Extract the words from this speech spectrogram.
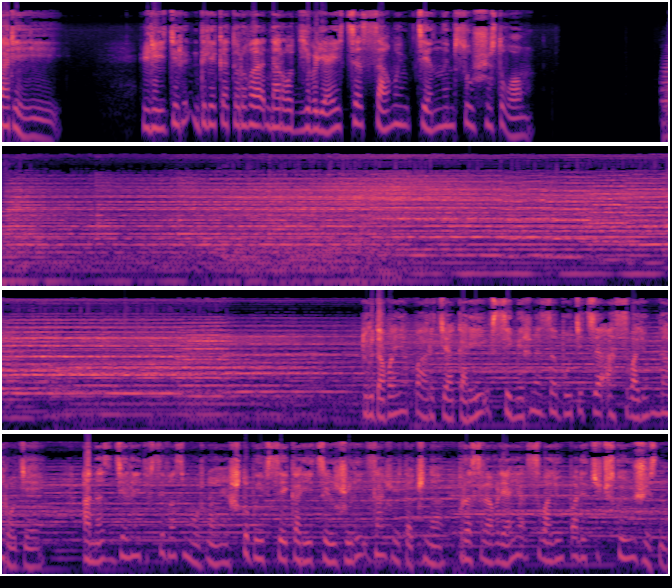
Кореи. Лидер, для которого народ является самым ценным существом. Трудовая партия Кореи всемирно заботится о своем народе. Она сделает всевозможное, чтобы все корейцы жили зажиточно, прославляя свою политическую жизнь.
